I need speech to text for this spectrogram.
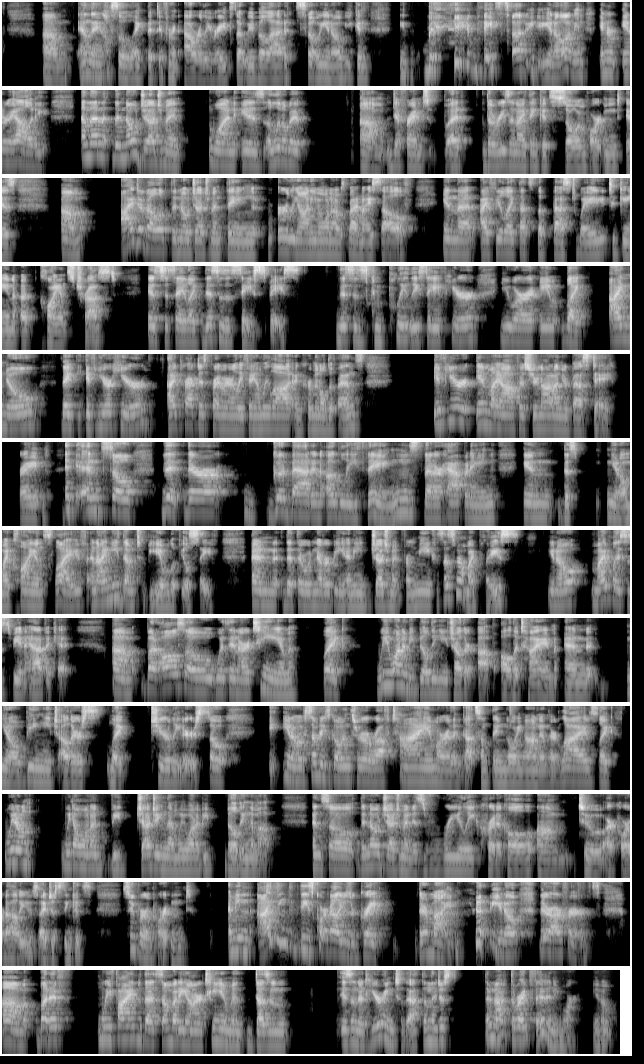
Um, and they also like the different hourly rates that we bill at. So you know you can based on you know i mean in in reality. And then the no judgment one is a little bit um, different, but the reason I think it's so important is um, I developed the no judgment thing early on, even when I was by myself, in that I feel like that's the best way to gain a client's trust is to say, like, this is a safe space. This is completely safe here. You are a, like, I know that if you're here, I practice primarily family law and criminal defense. If you're in my office, you're not on your best day, right? and so the, there are good, bad, and ugly things that are happening in this, you know, my client's life. And I need them to be able to feel safe and that there would never be any judgment from me because that's not my place. You know, my place is to be an advocate um, but also within our team, like we want to be building each other up all the time and, you know, being each other's like cheerleaders. So, you know, if somebody's going through a rough time or they've got something going on in their lives, like we don't we don't want to be judging them. We want to be building them up. And so the no judgment is really critical um, to our core values. I just think it's super important. I mean, I think these core values are great. They're mine. you know, there are firms. Um, but if we find that somebody on our team doesn't isn't adhering to that, then they just they're not the right fit anymore, you know?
